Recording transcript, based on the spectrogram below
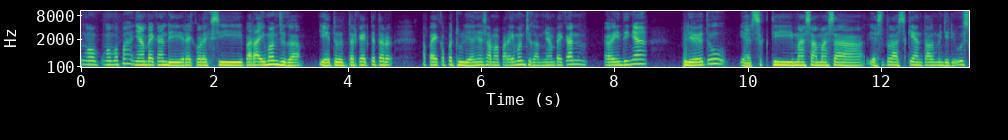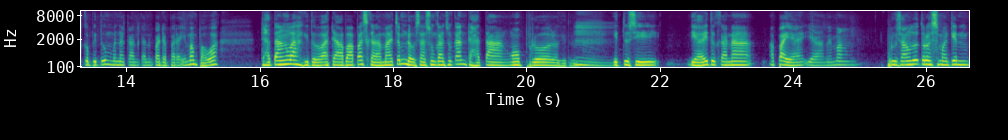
ngop apa nyampaikan di rekoleksi para imam juga yaitu terkait keter apa ya kepeduliannya sama para imam juga menyampaikan eh, intinya beliau itu ya di masa-masa ya setelah sekian tahun menjadi uskup itu menekankan kepada para imam bahwa datanglah gitu ada apa-apa segala macam ndak usah sungkan-sungkan datang ngobrol gitu Hmm. itu sih ya itu karena apa ya ya memang berusaha untuk terus semakin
